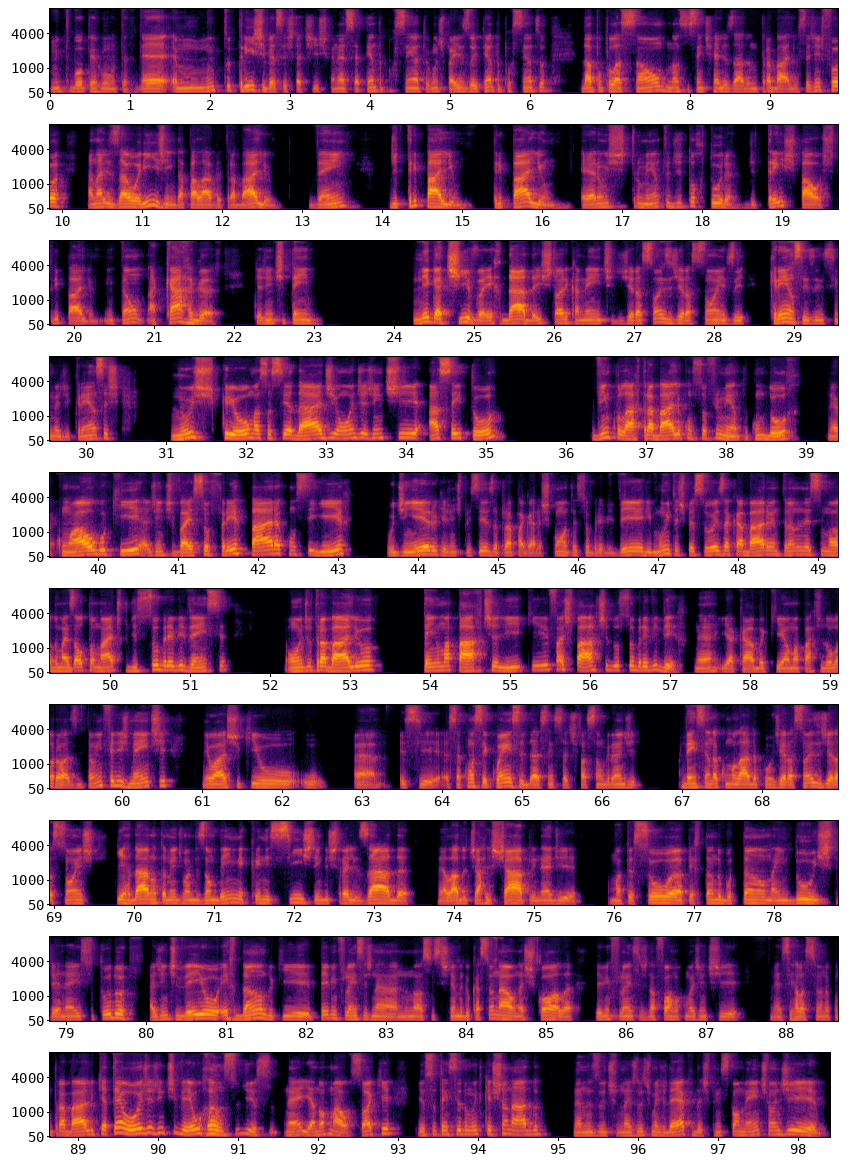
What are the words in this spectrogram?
Muito boa pergunta. É, é, muito triste ver essa estatística, né? 70%, em alguns países 80% da população não se sente realizada no trabalho. Se a gente for analisar a origem da palavra trabalho, vem de tripalium. Tripalium era um instrumento de tortura, de três paus, tripalho. Então, a carga que a gente tem negativa, herdada historicamente, de gerações e gerações, e crenças em cima de crenças, nos criou uma sociedade onde a gente aceitou vincular trabalho com sofrimento, com dor, né, com algo que a gente vai sofrer para conseguir o dinheiro que a gente precisa para pagar as contas, sobreviver, e muitas pessoas acabaram entrando nesse modo mais automático de sobrevivência, onde o trabalho tem uma parte ali que faz parte do sobreviver, né? E acaba que é uma parte dolorosa. Então, infelizmente, eu acho que o, o esse, essa consequência dessa insatisfação grande vem sendo acumulada por gerações e gerações que herdaram também de uma visão bem mecanicista, industrializada, né, lá do Charlie Chaplin, né, de uma pessoa apertando o botão na indústria, né? Isso tudo a gente veio herdando que teve influências na, no nosso sistema educacional, na escola, teve influências na forma como a gente né, se relaciona com o trabalho, que até hoje a gente vê o ranço disso, né? E é normal. Só que isso tem sido muito questionado né, nos últimos, nas últimas décadas, principalmente, onde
